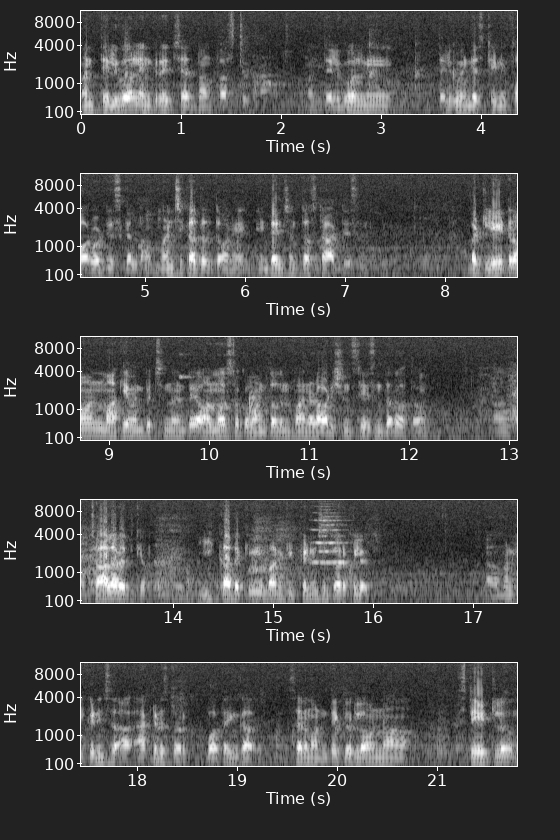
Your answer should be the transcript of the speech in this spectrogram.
మన తెలుగు వాళ్ళని ఎంకరేజ్ చేద్దాం ఫస్ట్. మన తెలుగు వాళ్ళని తెలుగు ఇండస్ట్రీని ఫార్వర్డ్ తీసుకెళ్దాం. మంచి కథలతోనే ఇంటెన్షన్తో స్టార్ట్ చేసింది. బట్ లేటర్ ఆన్ మాకేమనిపించిందంటే ఆల్మోస్ట్ ఒక one thousand five hundred auditions చేసిన తర్వాత చాలా వెతికాం. ఈ కథకి మనకి ఇక్కడి నుంచి దొరకలేదు. మనకి ఇక్కడి నుంచి యాక్టర్స్ దొరకకపోతే ఇంకా సరే మన దగ్గరలో ఉన్న స్టేట్లు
